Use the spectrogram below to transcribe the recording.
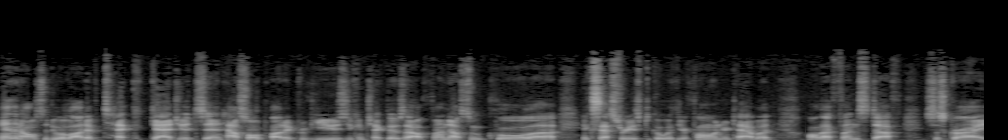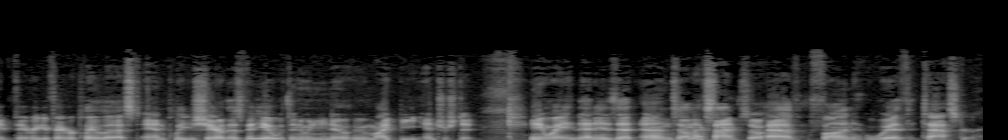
And then I also do a lot of tech gadgets and household product reviews. You can check those out, find out some cool uh, accessories to go with your phone, your tablet, all that fun stuff. Subscribe, favorite your favorite playlist, and please share this video with anyone you know who might be interested. Anyway, that is it until next time, so have fun with Tasker.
